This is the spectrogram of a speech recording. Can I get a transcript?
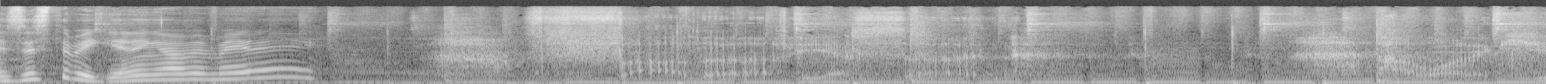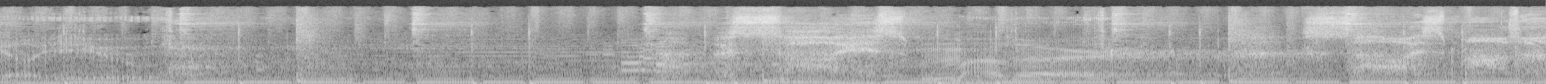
Is this the beginning of it, Mayday? Father, yes, son. I want to kill you. I saw his mother. Saw his mother,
